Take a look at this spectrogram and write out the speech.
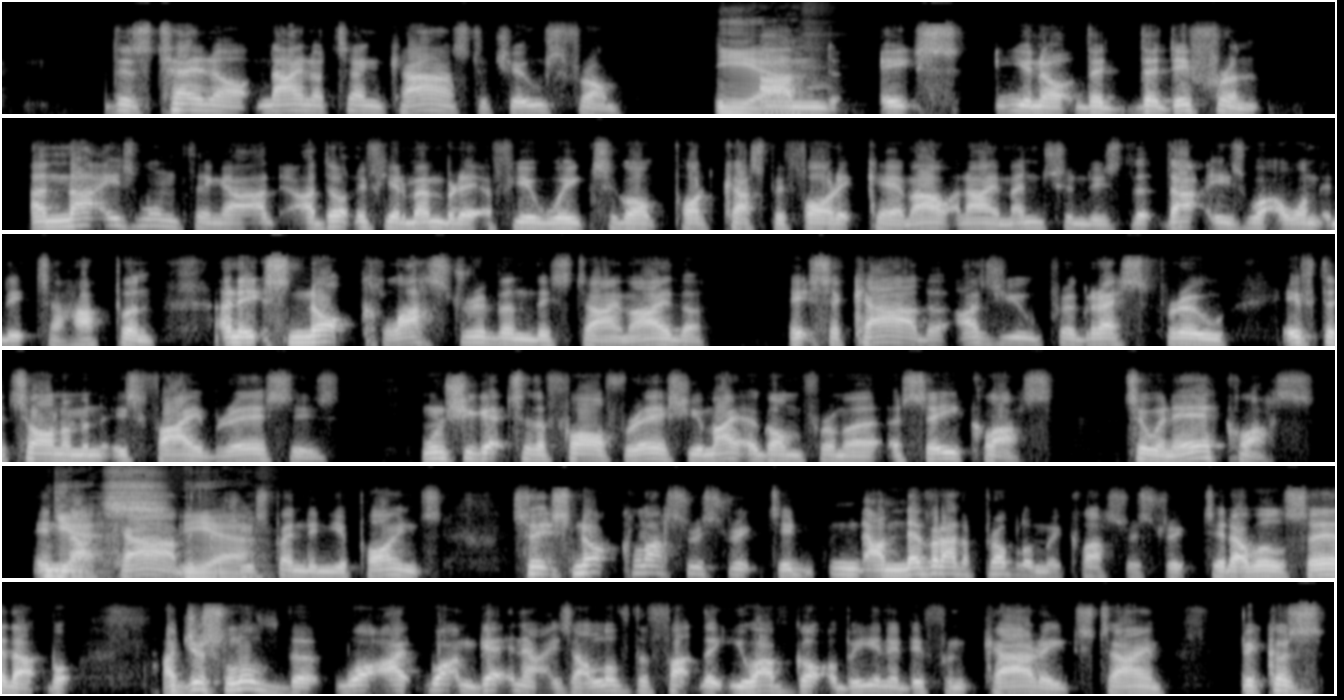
there's ten or nine or ten cars to choose from Yeah, and it's you know the the different and that is one thing I, I don't know if you remember it a few weeks ago podcast before it came out and i mentioned is that that is what i wanted it to happen. And it's not class driven this time either. It's a car that as you progress through if the tournament is five races once you get to the fourth race you might have gone from a, a c class to an a class in Yes, that car because yeah. you're spending your points so it's not class restricted. I've never had a problem with class restricted. I will say that, but I just love that. What I what I'm getting at is I love the fact that you have got to be in a different car each time because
